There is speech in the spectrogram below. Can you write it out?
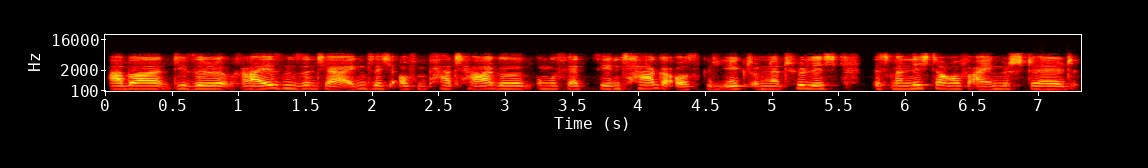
Aber diese Reisen sind ja eigentlich auf ein paar Tage, ungefähr zehn Tage ausgelegt. Und natürlich ist man nicht darauf eingestellt,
